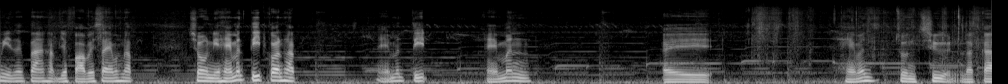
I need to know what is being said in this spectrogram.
มีต่างๆครับอย่าฝ่าไปใส่มันครับ ช่วงนี้ให้มันติดก่อนครับ ให้มันติด ให้มันไอให้มันจนชื่นแล้วก็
